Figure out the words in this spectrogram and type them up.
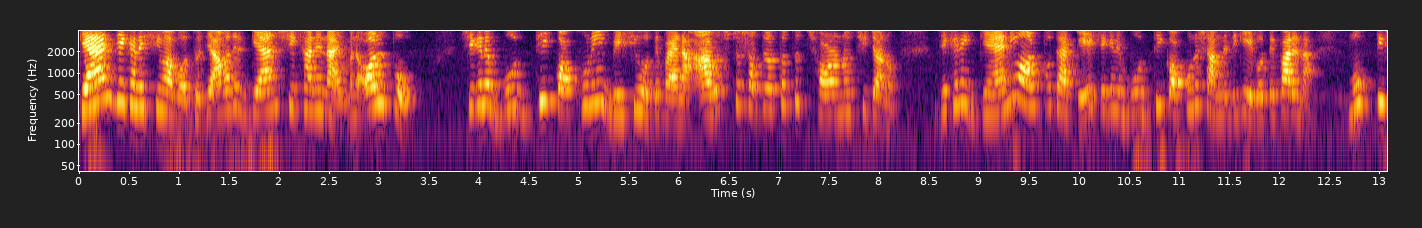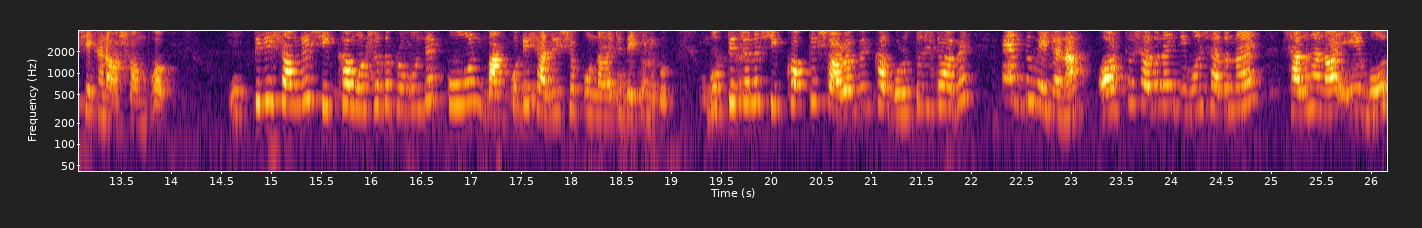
জ্ঞান যেখানে সীমাবদ্ধ, যে আমাদের জ্ঞান সেখানে নাই মানে অল্প। সেখানে বুদ্ধি কখনোই বেশি হতে পারে না। আড়ষ্ট শব্দের অর্থ হচ্ছে ছড়ানো, ছিটানো। যেখানে জ্ঞানই অল্প থাকে, সেখানে বুদ্ধি কখনো সামনের দিকে এগোতে পারে না। মুক্তি সেখানে অসম্ভব। উক্তিটির সঙ্গে শিক্ষা, মনুষ্যত্ব প্রবন্ধে কোন বাক্যটি সাদৃশ্যপূর্ণ? আমরা একটু দেখে নেব। মুক্তির জন্য শিক্ষককে সর্বাপেক্ষা গুরুত্ব দিতে হবে। একদম এটা না। অর্থ সাধনায়, জীবন সাধনায়, সাধনা নয়, এ বোধ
